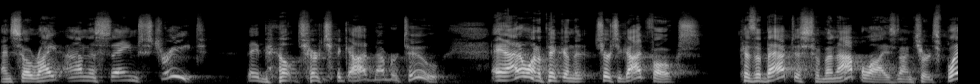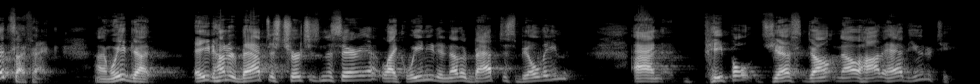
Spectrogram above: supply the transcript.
And so right on the same street, they built Church of God number two. And I don't want to pick on the Church of God folks because the Baptists have monopolized on church splits, I think. And we've got 800 Baptist churches in this area. Like we need another Baptist building. And people just don't know how to have unity.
